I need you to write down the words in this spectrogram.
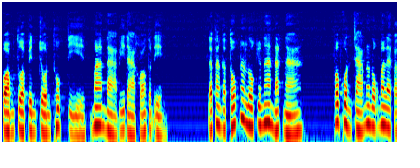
ปลอมตัวเป็นโจรทุบตีม่านดาบิดาของตนเอง แล้วท่านก็ตกนรกอยู่น่านนักหนาพอพ้นจากนรกมาแล้วก็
